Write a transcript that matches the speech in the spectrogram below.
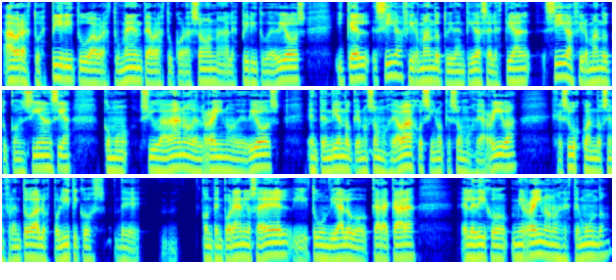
abras tu espíritu, abras tu mente, abras tu corazón al Espíritu de Dios y que Él siga afirmando tu identidad celestial, siga afirmando tu conciencia como ciudadano del reino de Dios, entendiendo que no somos de abajo, sino que somos de arriba. Jesús cuando se enfrentó a los políticos de contemporáneos a él y tuvo un diálogo cara a cara, él le dijo, mi reino no es de este mundo,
